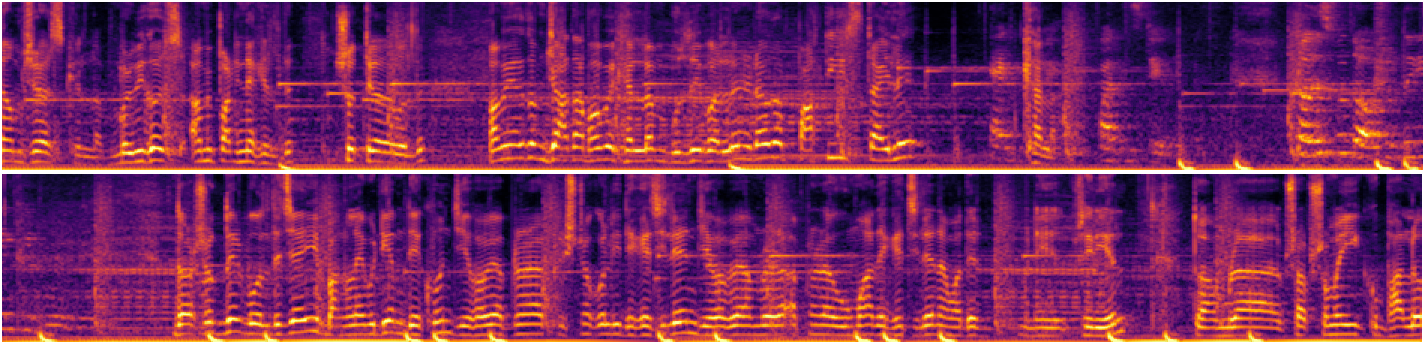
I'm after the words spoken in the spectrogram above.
ডামশার্স খেললাম। বিকজ আমি পারি না খেলতে সত্যি কথা বলতে। আমি একদম জাদাভাবে খেললাম বুঝতেই পারলেন। এটা হলো পাতি স্টাইলে খেলা। দর্শকদের বলতে চাই বাংলা মিডিয়াম দেখুন যেভাবে আপনারা কৃষ্ণকলি দেখেছিলেন যেভাবে আমরা আপনারা উমা দেখেছিলেন আমাদের মানে সিরিয়াল তো আমরা সবসময়ই খুব ভালো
